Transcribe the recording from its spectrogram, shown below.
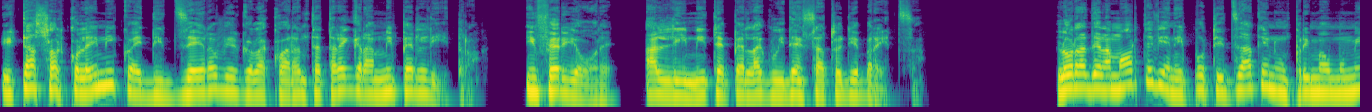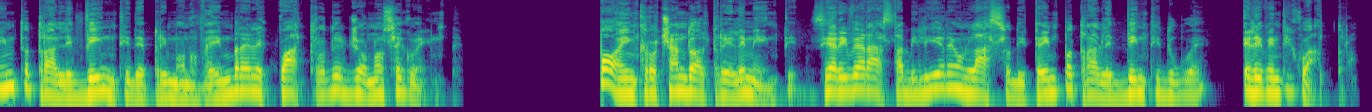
Il tasso alcolemico è di 0,43 grammi per litro, inferiore al limite per la guida in stato di ebbrezza. L'ora della morte viene ipotizzata in un primo momento tra le 20 del primo novembre e le 4 del giorno seguente. Poi, incrociando altri elementi, si arriverà a stabilire un lasso di tempo tra le 22 e le 24.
